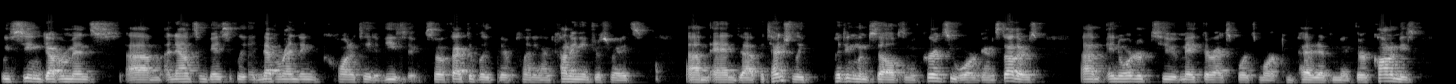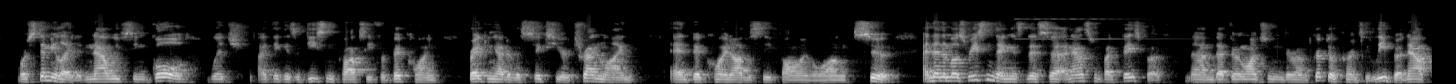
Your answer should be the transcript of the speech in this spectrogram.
we've seen governments um, announcing basically a never-ending quantitative easing. So effectively, they're planning on cutting interest rates um, and uh, potentially putting themselves in a currency war against others um, in order to make their exports more competitive and make their economies more stimulated. Now we've seen gold, which I think is a decent proxy for Bitcoin, breaking out of a six-year trend line and Bitcoin obviously following along suit. And then the most recent thing is this uh, announcement by Facebook um, that they're launching their own cryptocurrency, Libra. Now,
